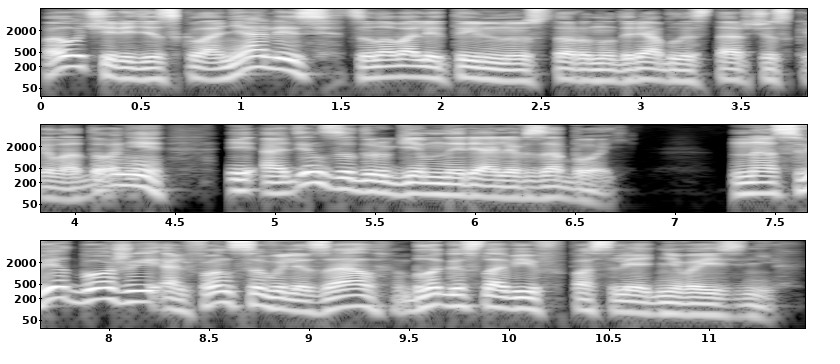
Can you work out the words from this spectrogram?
по очереди склонялись, целовали тыльную сторону дряблой старческой ладони и один за другим ныряли в забой. На свет Божий Альфонсо вылезал, благословив последнего из них.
